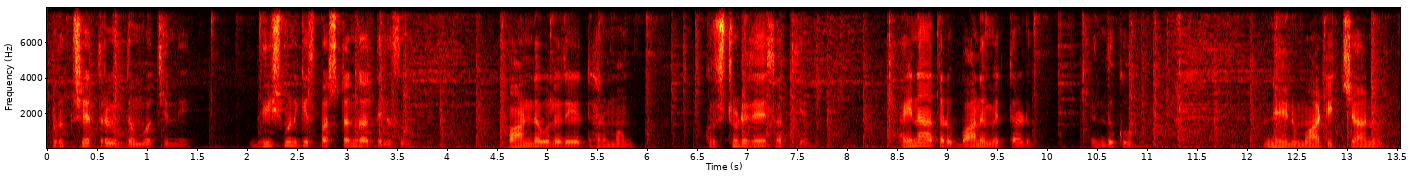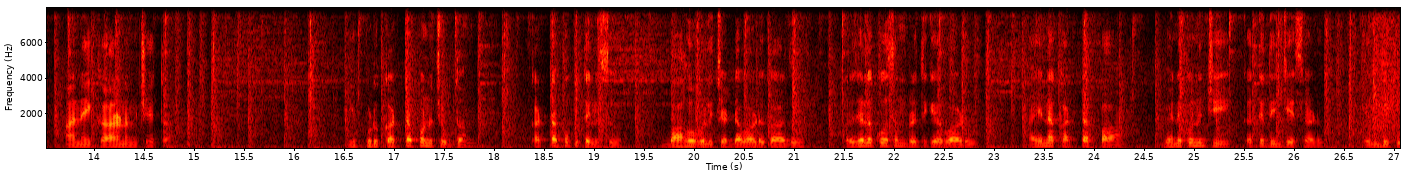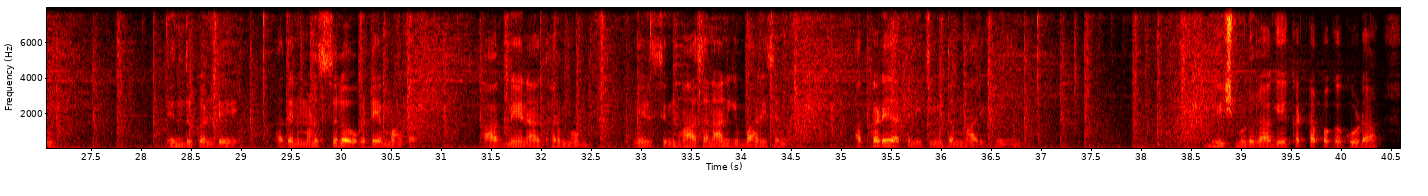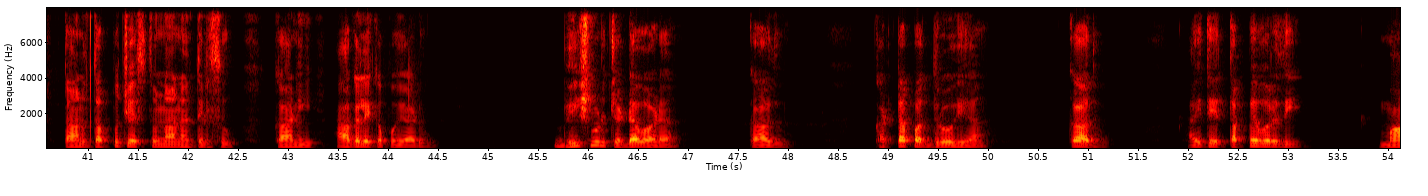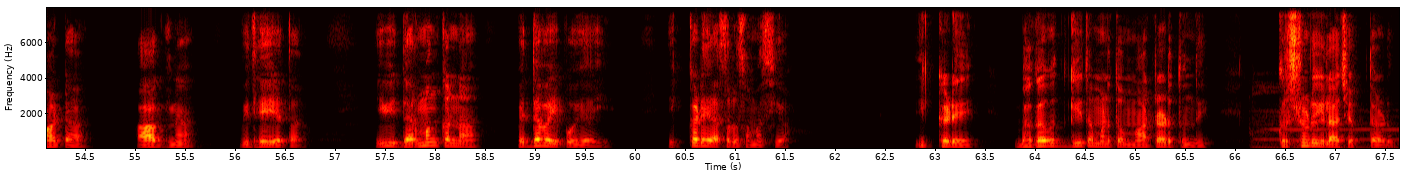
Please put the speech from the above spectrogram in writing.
కురుక్షేత్ర యుద్ధం వచ్చింది. భీష్మునికి స్పష్టంగా తెలుసు. పాండవులదే ధర్మం కృష్ణుడిదే సత్యం. అయినా అతడు బాణమెత్తాడు. ఎందుకు? నేను మాటిచ్చాను అనే కారణం చేత. ఇప్పుడు కట్టప్పను చూద్దాం. కట్టప్పకు తెలుసు బాహుబలి చెడ్డవాడు కాదు ప్రజల కోసం బ్రతికేవాడు అయినా కట్టప్ప వెనుక నుంచి కత్తి దించేశాడు. ఎందుకు? ఎందుకంటే అతని మనస్సులో ఒకటే మాట. ఆజ్ఞే నా ధర్మం నేను సింహాసనానికి బానిసను. అక్కడే అతని జీవితం మారిపోయింది. భీష్ముడు లాగే కట్టప్పక కూడా తాను తప్పు చేస్తున్నానని తెలుసు కానీ ఆగలేకపోయాడు. భీష్ముడు చెడ్డవాడా? కాదు. కట్టప్ప ద్రోహియా? కాదు. అయితే తప్పెవరిది? మాట ఆజ్ఞ విధేయత ఇవి ధర్మం కన్నా పెద్దవైపోయాయి. ఇక్కడే అసలు సమస్య. ఇక్కడే భగవద్గీత మనతో మాట్లాడుతుంది. కృష్ణుడు ఇలా చెప్తాడు.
